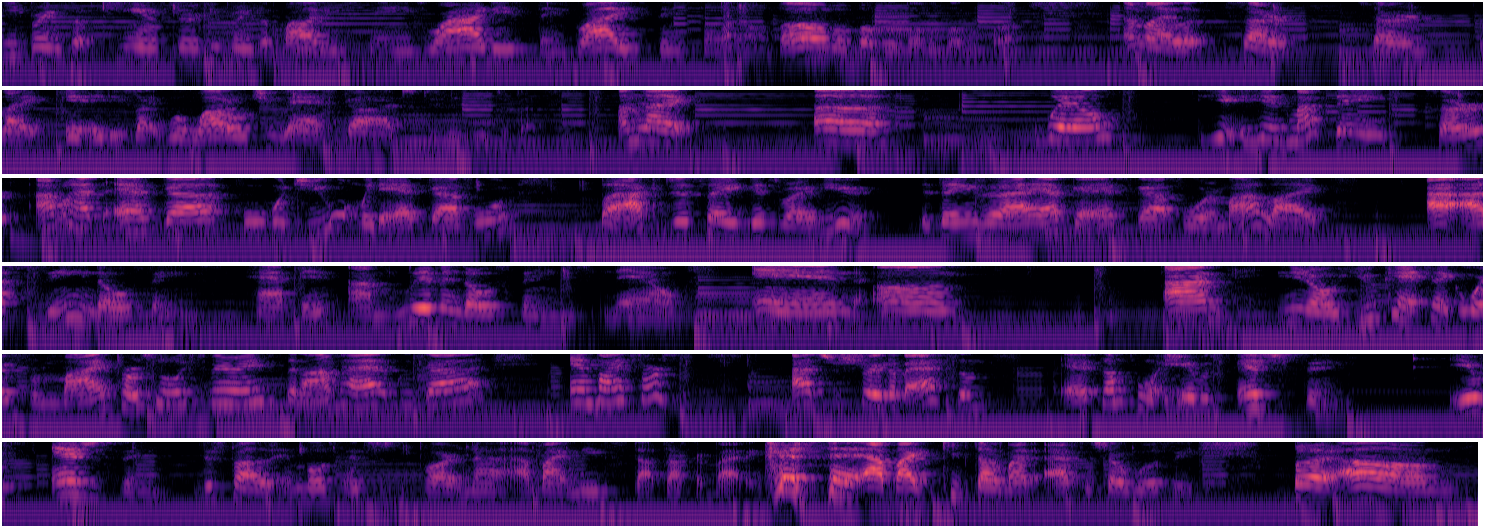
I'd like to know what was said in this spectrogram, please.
he brings up cancer, he brings up all these things. Why are these things? Why are these things going on? Blah blah blah blah blah blah blah. blah. I'm like, look, sir, sir, like, and he's like, well, why don't you ask God to do do do do? I'm like, uh, well, here's my thing, sir. I don't have to ask God for what you want me to ask God for, but I can just say this right here: the things that I have to ask God for in my life. I, have seen those things happen. I'm living those things now, and um, I'm, you know, you can't take away from my personal experience that I've had with God, and vice versa. I just straight up asked him at some point. It was interesting. It was interesting. This is probably the most interesting part, and I, I might need to stop talking about it I might keep talking about it after the show. We'll see. But um,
